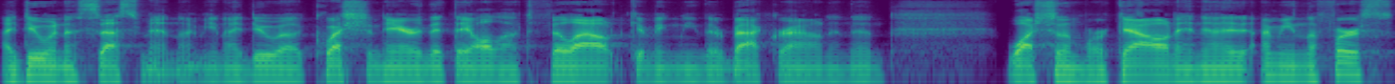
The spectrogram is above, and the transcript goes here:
I do an assessment. I mean, I do a questionnaire that they all have to fill out, giving me their background and then watch them work out. And I, I mean, the first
